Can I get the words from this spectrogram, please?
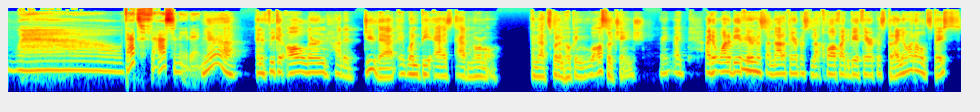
Wow, that's fascinating. Yeah. And if we could all learn how to do that, it wouldn't be as abnormal. And that's what I'm hoping will also change, right? I, I don't want to be a mm. therapist. Mm. I'm not a therapist. I'm not qualified to be a therapist, but I know how to hold space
